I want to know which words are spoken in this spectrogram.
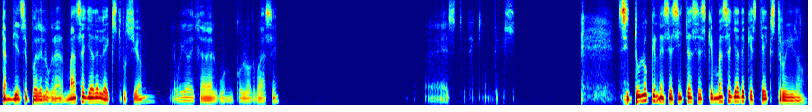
también se puede lograr. Más allá de la extrusión, le voy a dejar algún color base. Este de aquí, un gris. Si tú lo que necesitas es que más allá de que esté extruido,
